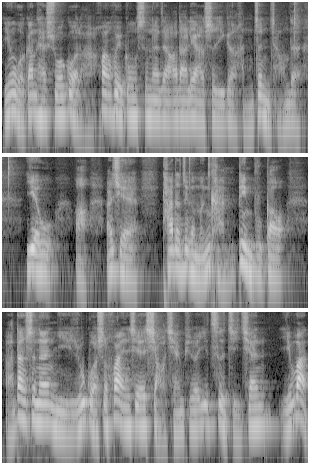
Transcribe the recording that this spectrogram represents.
因为我刚才说过了啊，换汇公司呢在澳大利亚是一个很正常的业务啊，而且它的这个门槛并不高。啊，但是呢，你如果是换一些小钱，比如说一次几千、一万，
